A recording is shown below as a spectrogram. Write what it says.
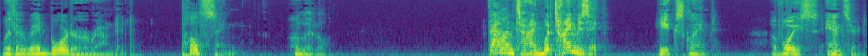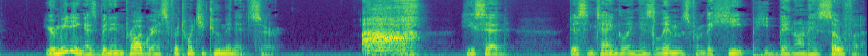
with a red border around it, pulsing a little. Valentine, what time is it? he exclaimed. A voice answered. Your meeting has been in progress for twenty-two minutes, sir. Ah! he said, disentangling his limbs from the heap he'd been on his sofa.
